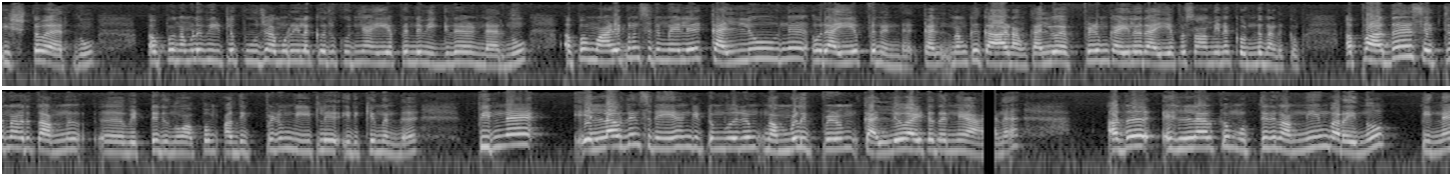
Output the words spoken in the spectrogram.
ഇഷ്ടമായിരുന്നു. അപ്പോൾ നമ്മൾ വീട്ടിൽ പൂജാമുറിയിലൊക്കെ ഒരു കുഞ്ഞ് അയ്യപ്പന്റെ വിഗ്രഹം ഉണ്ടായിരുന്നു. അപ്പം മാളിയപ്പുറം സിനിമയിൽ കല്ലുവിന് ഒരു അയ്യപ്പനുണ്ട് കൽ നമുക്ക് കാണാം. കല്ലു എപ്പോഴും കയ്യിൽ ഒരു അയ്യപ്പ സ്വാമിനെ കൊണ്ട് നടക്കും. അപ്പൊ അത് സെറ്റിന്ന് അവർ തന്ന് വിട്ടിരുന്നു. അപ്പം അതിപ്പോഴും വീട്ടിൽ ഇരിക്കുന്നുണ്ട്. പിന്നെ എല്ലാവരുടെയും സ്നേഹം കിട്ടുമ്പോഴും നമ്മളിപ്പോഴും കല്ലുമായിട്ട് തന്നെയാണ്. അത് എല്ലാവർക്കും ഒത്തിരി നന്ദിയും പറയുന്നു. പിന്നെ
